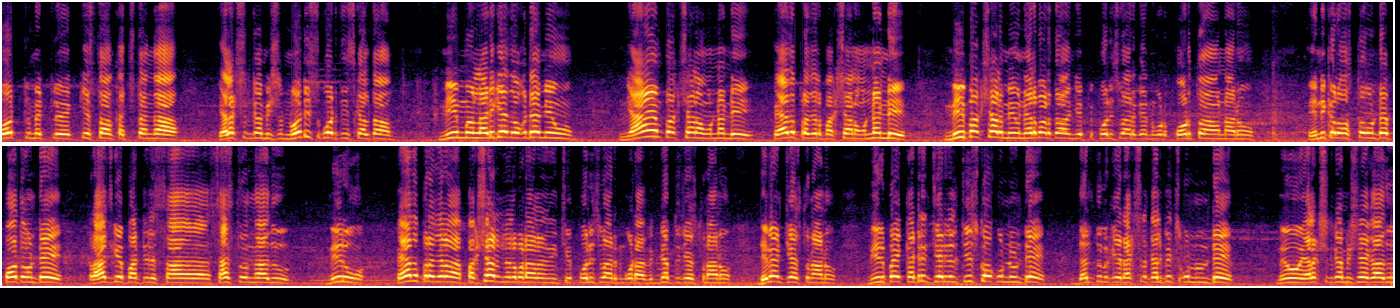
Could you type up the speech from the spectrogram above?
కోర్టు మెట్లు ఎక్కిస్తాం. ఖచ్చితంగా ఎలక్షన్ కమిషన్ నోటీసు కూడా తీసుకెళ్తాం. మిమ్మల్ని అడిగేది ఒకటే మేము. న్యాయం పక్షాన ఉండండి పేద ప్రజల పక్షాన ఉండండి. మీ పక్షాలు మేము నిలబడతామని చెప్పి పోలీసు వారి గారిని కూడా కోరుతూ ఉన్నాను. ఎన్నికలు వస్తూ ఉంటే పోతూ ఉంటే రాజకీయ పార్టీలు శాస్త్రం కాదు. మీరు పేద ప్రజల పక్షాన నిలబడాలని చెప్పి పోలీసు వారిని కూడా విజ్ఞప్తి చేస్తున్నాను డిమాండ్ చేస్తున్నాను. వీరిపై కఠిన చర్యలు తీసుకోకుండా ఉంటే దళితులకి రక్షణ కల్పించకుండా ఉంటే మేము ఎలక్షన్ కమిషనే కాదు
